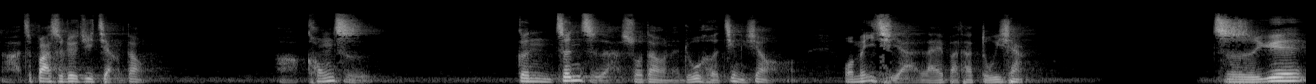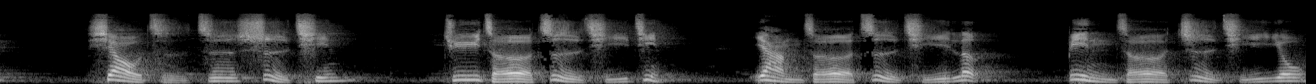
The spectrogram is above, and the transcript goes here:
啊，这八十六句讲到。啊孔子跟曾子啊说到呢，如何尽孝？我们一起啊来把它读一下。子曰：“孝子之事亲，居则治其静，养则治其乐，病则治其忧，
